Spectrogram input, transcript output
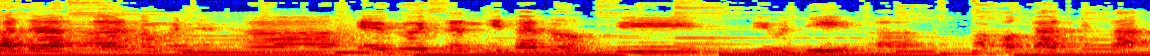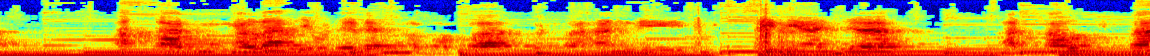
ada eh, namanya eh, keegoisan kita tuh di diuji eh, apakah kita akan mengalah ya udah deh nggak apa-apa bertahan di sini aja atau kita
